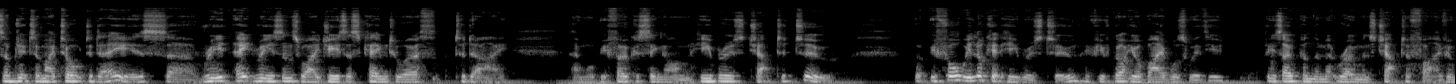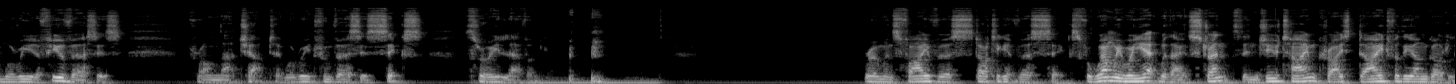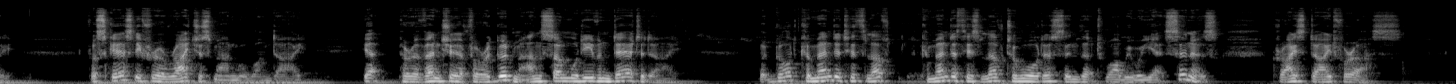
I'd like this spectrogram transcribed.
subject of my talk today is uh, re- eight reasons why Jesus came to earth to die, and we'll be focusing on Hebrews chapter 2. But before we look at Hebrews 2, if you've got your Bibles with you, please open them at Romans chapter 5 and we'll read a few verses from that chapter. We'll read from verses 6 through 11. Romans 5, verse, starting at verse 6. For when we were yet without strength, in due time Christ died for the ungodly. For scarcely for a righteous man will one die, yet peradventure for a good man some would even dare to die. But God commendeth his love, commendeth his love toward us in that while we were yet sinners, Christ died for us.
